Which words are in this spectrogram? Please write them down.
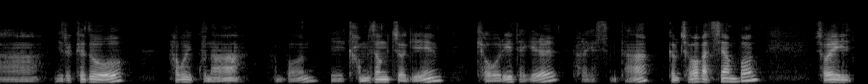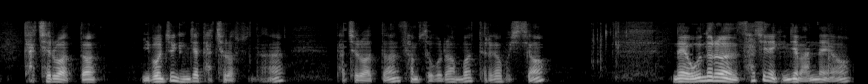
아, 이렇게도 하고 있구나. 한번 이 감성적인 겨울이 되길 바라겠습니다. 그럼 저와 같이 한번 저의 다채로웠던 이번 주는 굉장히 다채롭습니다. 다채로웠던 삶 속으로 한번 들어가 보시죠. 네, 오늘은 사진이 굉장히 많네요.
